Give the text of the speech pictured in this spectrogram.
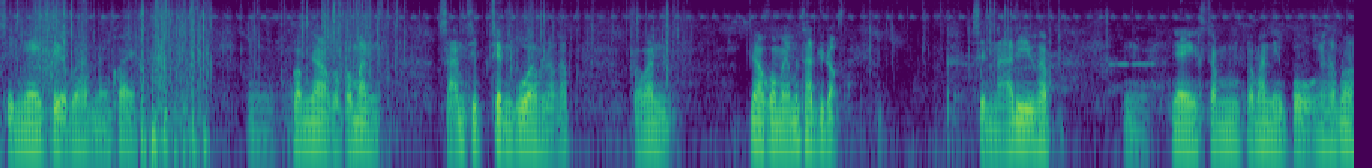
เส้นใหญ่เติบนะครับหนังควายความยาวก็ประมาณสามสิบเซนกว่าแล้วครับ ประมาณยาวกว่าไหมมันทัดอยู่ดอก เส้นหนาดีครับใหญ่จำประมาณนิ้วโป่งนะครับเนาะ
